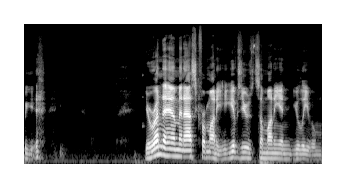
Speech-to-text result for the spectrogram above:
we You run to him and ask for money. He gives you some money and you leave him.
